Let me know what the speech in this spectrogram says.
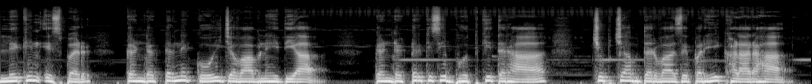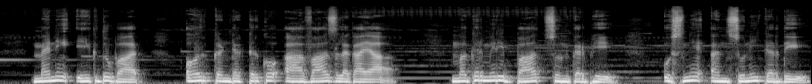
लेकिन इस पर कंडक्टर ने कोई जवाब नहीं दिया। कंडक्टर किसी भूत की तरह चुपचाप दरवाजे पर ही खड़ा रहा। मैंने एक दो बार और कंडक्टर को आवाज़ लगाया, मगर मेरी बात सुनकर भी उसने अनसुनी कर दी।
